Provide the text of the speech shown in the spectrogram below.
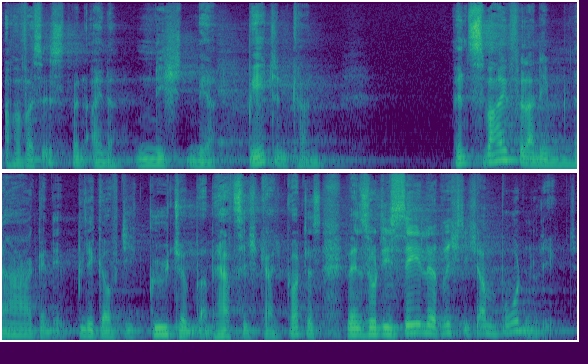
Aber was ist, wenn einer nicht mehr beten kann? Wenn Zweifel an ihm nagen im Blick auf die Güte und Barmherzigkeit Gottes, wenn so die Seele richtig am Boden liegt.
